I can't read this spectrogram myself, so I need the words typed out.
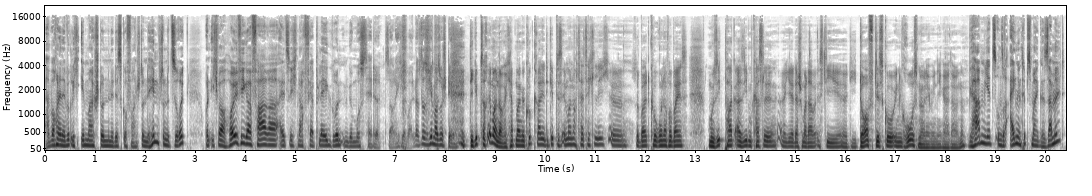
am Wochenende wirklich immer Stunde in der Disco fahren. Stunde hin, Stunde zurück. Und ich war häufiger Fahrer, als ich nach Fairplay-Gründen gemusst hätte, sage ich hier mal. Das lasse ich mal so stehen. Die gibt's auch immer noch. Ich habe mal geguckt gerade, die gibt es immer noch tatsächlich, äh, sobald Corona vorbei ist. Musikpark A7 Kassel, äh, jeder, der schon mal da war, ist die, äh, die Dorfdisco in groß, mehr oder weniger da. Ne? Wir haben jetzt unsere eigenen Tipps mal gesammelt,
